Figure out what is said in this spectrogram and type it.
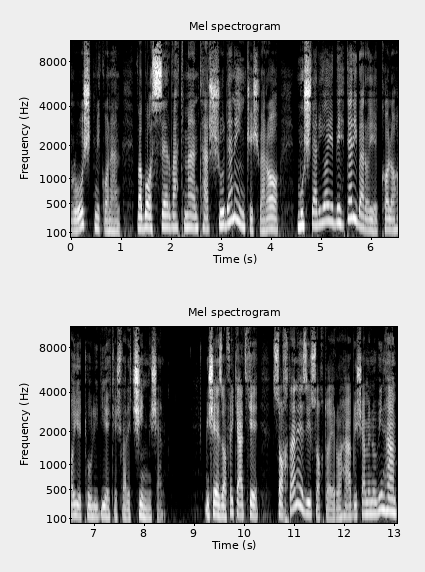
رشد می‌کنن و با ثروتمندتر شدن این کشورها مشتریای بهتری برای کالاهای تولیدی کشور چین میشن. میشه اضافه کرد که ساختن زیرساختهای راه ابریشم نوین هم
